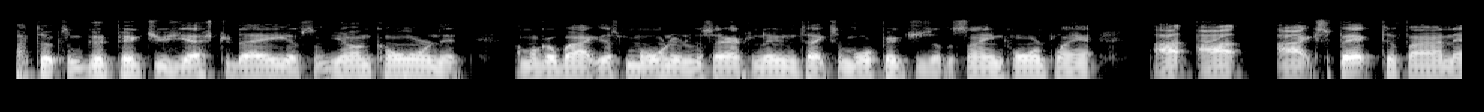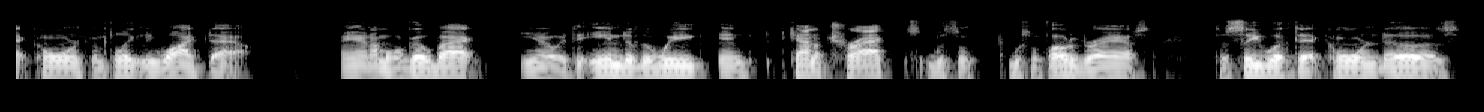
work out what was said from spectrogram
I took some good pictures yesterday of some young corn that I'm gonna go back this morning or this afternoon and take some more pictures of the same corn plant. I I I expect to find that corn completely wiped out, and I'm gonna go back, you know, at the end of the week and kind of track with some with some photographs to see what that corn does,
